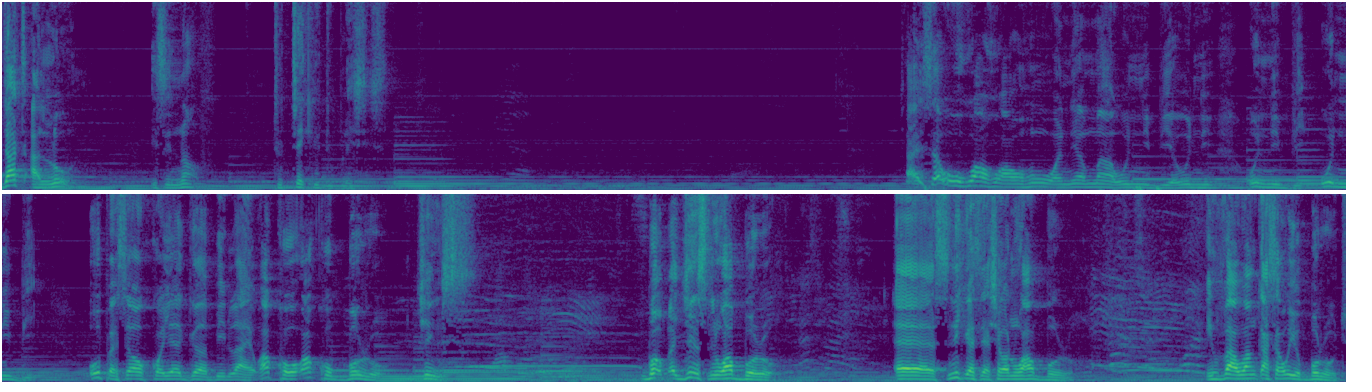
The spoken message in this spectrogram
That alone is enough to take you to places. ayi sɛ wohoahoa wo ho wɔ nneɛma a wonni bi wonni wonni bi wonni jeans? Bo eh, jeans ni waboro ɛɛ eh, sneakers ɛhyɛ no waboro in fact wankasa woyɛ borrowed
